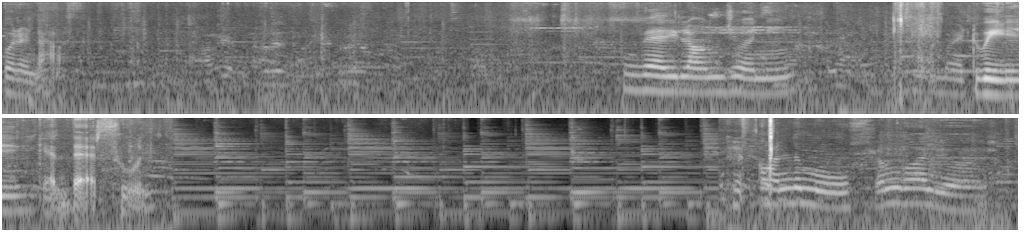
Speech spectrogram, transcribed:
Four and a half. Very long journey, but we'll get there soon. On the move from Gwalior.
